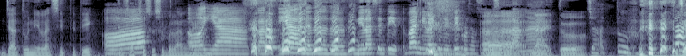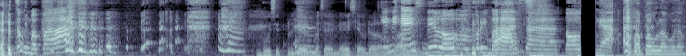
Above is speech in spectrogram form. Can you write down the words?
jatuh nilai si titik Oh. rusak susu sebelanga Oh iya, Kar- iya betul betul. Nilai setitik, apa nilai setitik rusak susu Ah, sebelangan. nah itu Jatuh. Sakit dong bapak. busit pelajaran bahasa Indonesia udah lama Ini banget. SD loh peribahasa. Tolong nggak. apa-apa ulang-ulang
